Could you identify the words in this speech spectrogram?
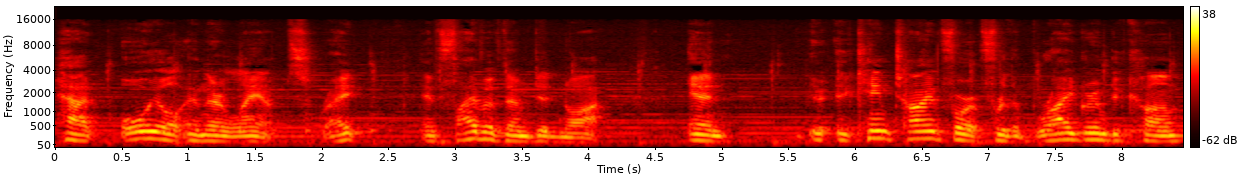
had oil in their lamps, right? And five of them did not. And it, it came time for, for the bridegroom to come,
